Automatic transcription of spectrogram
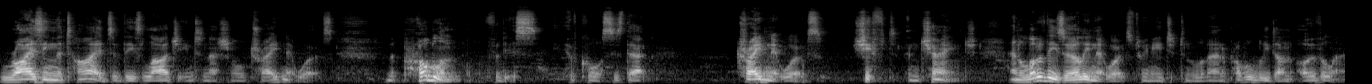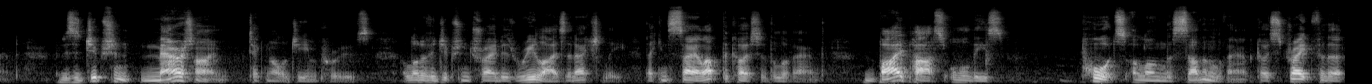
rising the tides of these larger international trade networks. The problem for this, of course, is that trade networks shift and change. And a lot of these early networks between Egypt and the Levant are probably done overland. But as Egyptian maritime technology improves, a lot of Egyptian traders realize that actually they can sail up the coast of the Levant, bypass all these ports along the southern Levant, go straight for the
